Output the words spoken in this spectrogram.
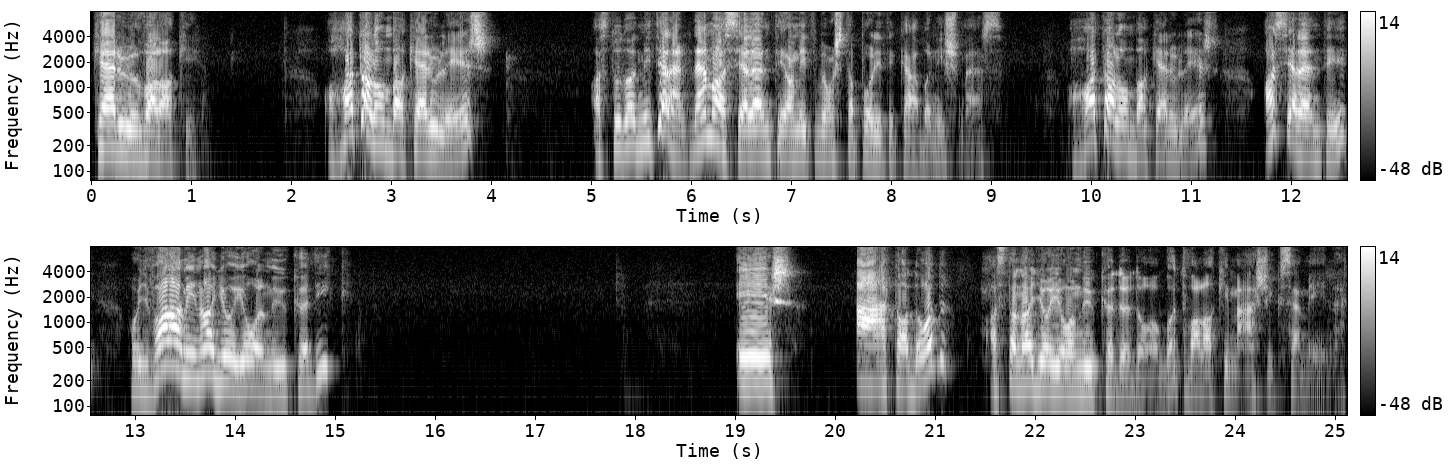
kerül valaki a hatalomba kerülés azt tudod mit jelent? nem azt jelenti amit most a politikában ismersz a hatalomba kerülés azt jelenti hogy valami nagyon jól működik és átadod azt a nagyon jól működő dolgot valaki másik személynek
